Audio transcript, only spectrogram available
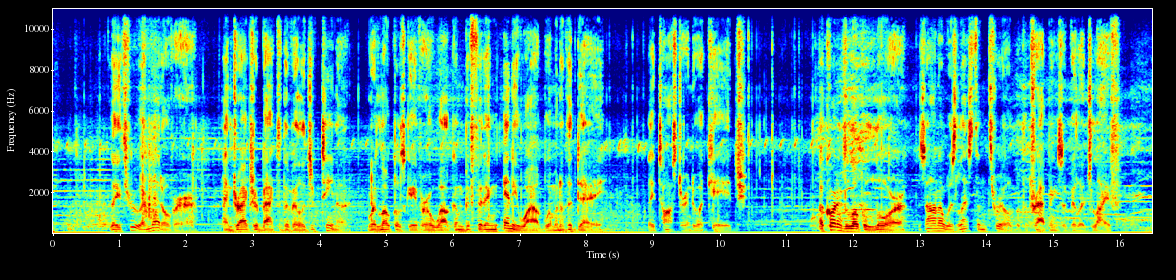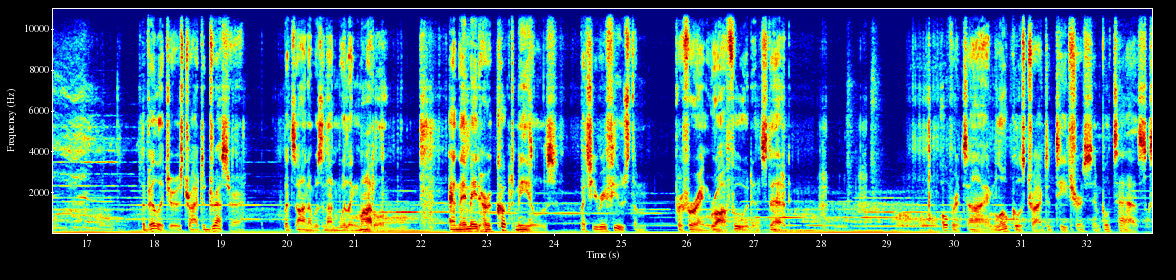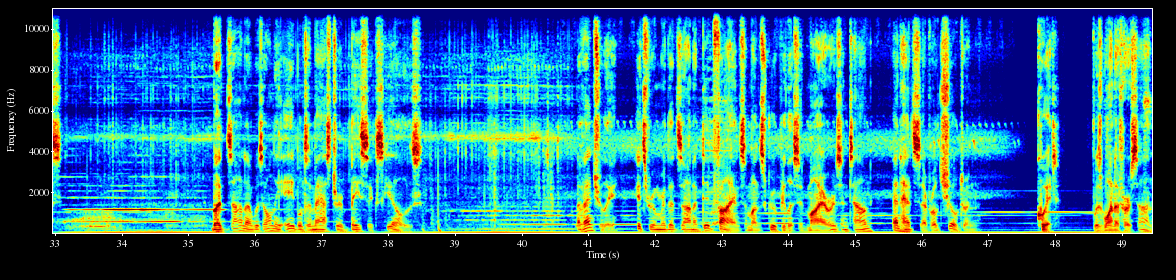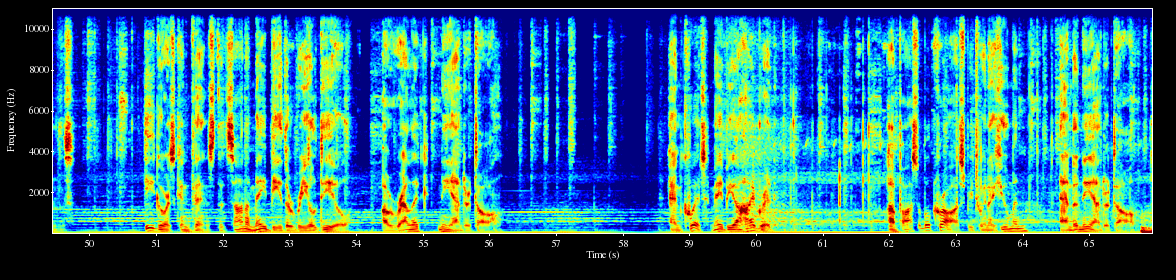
They threw a net over her and dragged her back to the village of Tkhina, where locals gave her a welcome befitting any wild woman of the day. They tossed her into a cage. According to local lore, Zana was less than thrilled with the trappings of village life. The villagers tried to dress her, but Zana was an unwilling model. And they made her cooked meals, but she refused them, preferring raw food instead. Over time, locals tried to teach her simple tasks. But Zana was only able to master basic skills. Eventually, it's rumored that Zana did find some unscrupulous admirers in town and had several children. Kvit was one of her sons. Igor's convinced that Zana may be the real deal, a relic Neanderthal. And Kvit may be a hybrid, a possible cross between a human and a Neanderthal.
